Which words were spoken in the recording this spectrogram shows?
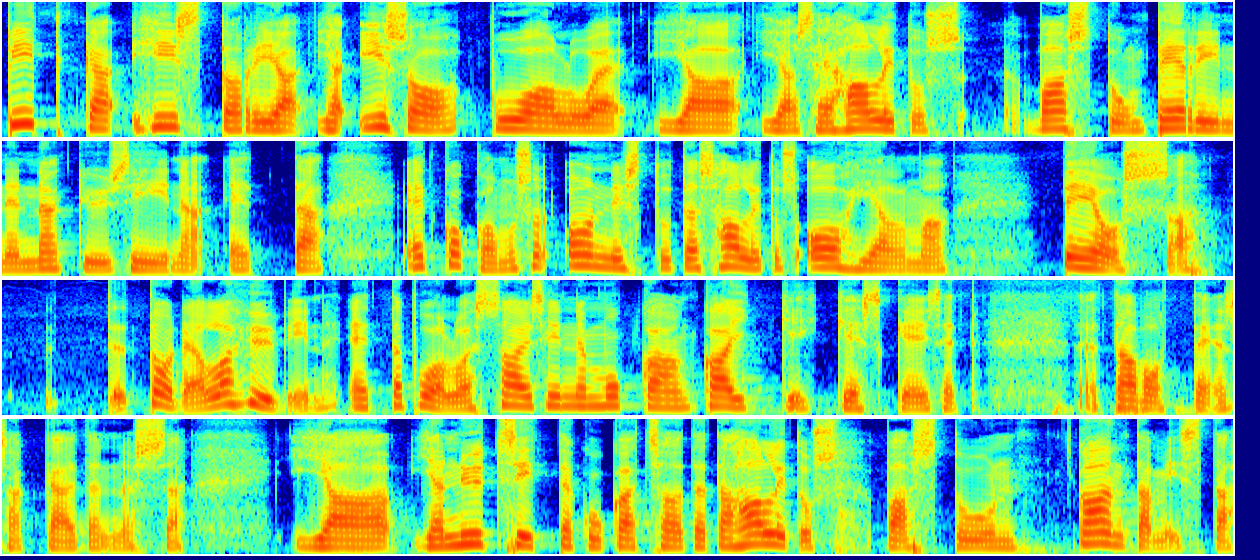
pitkä historia ja iso puolue ja, ja se hallitusvastuun perinne näkyy siinä, että, että kokoomus onnistuu tässä hallitusohjelma teossa todella hyvin, että puolue sai sinne mukaan kaikki keskeiset tavoitteensa käytännössä. Ja, ja nyt sitten, kun katsoo tätä hallitusvastuun kantamista,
